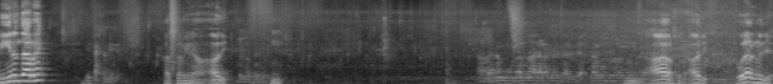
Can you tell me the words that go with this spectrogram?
മീനെന്താ പറഞ്ഞേ? കഷ്ണമീൻ. ആ മതി. ആ വർഷം ആ മതി. പോലെ ഇറങ്ങണില്ലേ?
